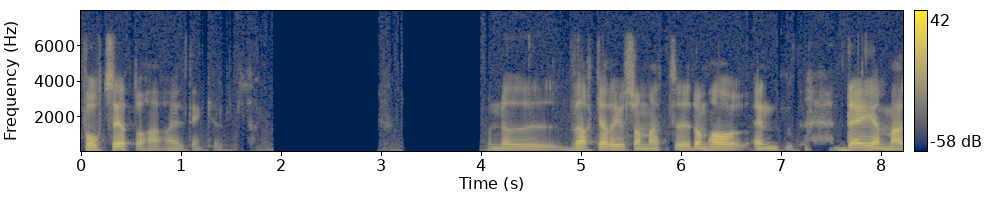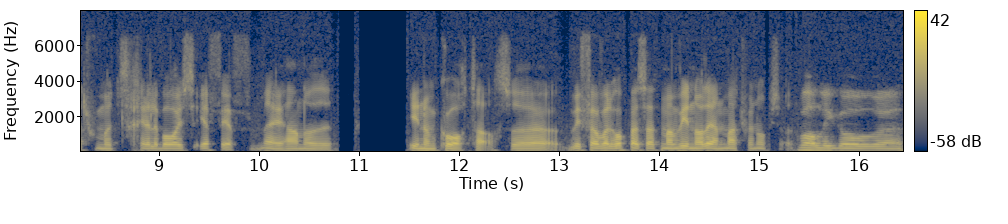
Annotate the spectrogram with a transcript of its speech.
fortsätter här helt enkelt. Och nu verkar det ju som att eh, de har en DM-match mot Trelleborgs FF med här nu inom kort här. Så eh, vi får väl hoppas att man vinner den matchen också. Var ligger uh,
